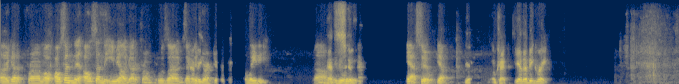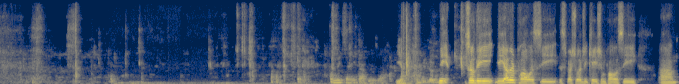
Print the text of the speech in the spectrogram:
I got it from, I'll, I'll send the, I'll send the email I got it from. It was, uh, executive be- director, a lady. Um, That's it was- Sue. Yeah, Sue, yep. Yeah. Okay, yeah, that'd be great. Let me send you a as well. Yeah. The, so the, the other policy, the special education policy, um,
